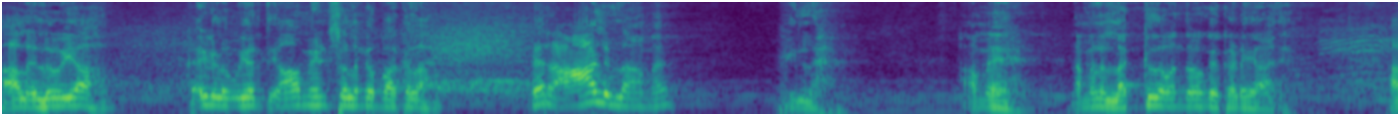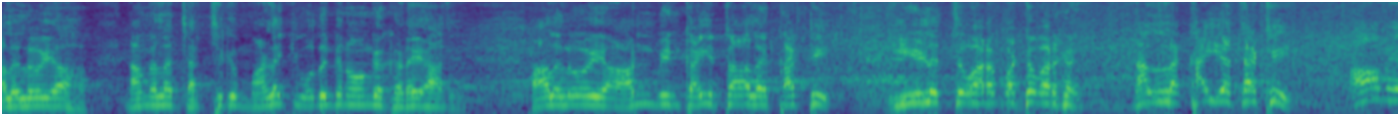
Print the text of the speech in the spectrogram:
ஹலலூயா கைகளை உயர்த்தி ஆமேன்னு சொல்லுங்க பார்க்கலாம். வேற ஆள் இல்லாம இல்ல. ஆமே நம்மள லக்கில் வந்தவங்க கிடையாது. அலலூயா நம்ம எல்லாம் சர்ச்சுக்கு மலைக்கு ஒதுங்கினவங்க கிடையாது. அலலோயா அன்பின் கயிற்றால கட்டி இழுத்து வரப்பட்டவர்கள். நல்ல கையை தட்டி. ஆமே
